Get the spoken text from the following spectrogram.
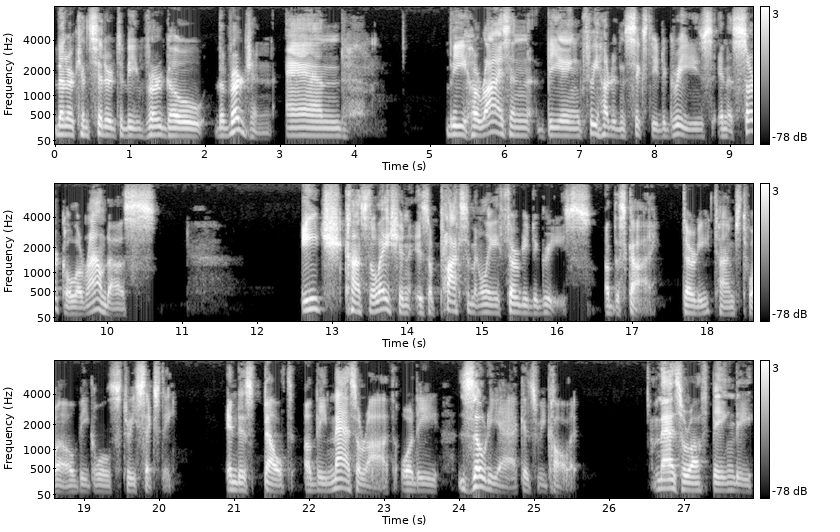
that are considered to be Virgo the Virgin. And the horizon being 360 degrees in a circle around us, each constellation is approximately 30 degrees of the sky. 30 times 12 equals 360 in this belt of the Mazzaroth or the zodiac, as we call it. Mazzaroth being the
